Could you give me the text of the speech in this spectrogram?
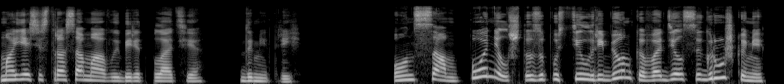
Моя сестра сама выберет платье. Дмитрий. Он сам понял, что запустил ребенка в отдел с игрушками,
